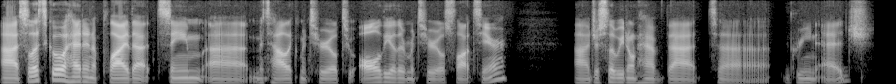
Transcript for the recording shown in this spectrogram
Uh, so let's go ahead and apply that same uh, metallic material to all the other material slots here, uh, just so we don't have that uh, green edge.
